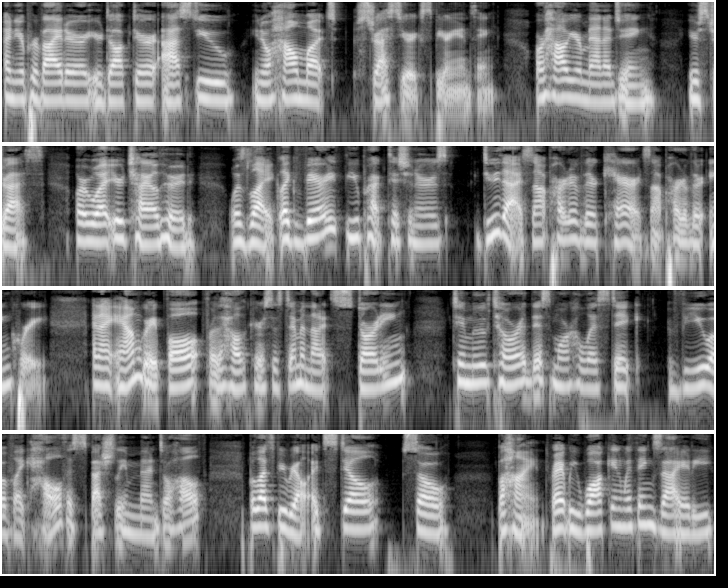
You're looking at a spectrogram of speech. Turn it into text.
and your provider, your doctor asked you, you know, how much stress you're experiencing or how you're managing your stress or what your childhood was like? Like, very few practitioners do that. It's not part of their care, it's not part of their inquiry. And I am grateful for the healthcare system and that it's starting to move toward this more holistic view of like health, especially mental health. But let's be real, it's still so behind, right? We walk in with anxiety,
